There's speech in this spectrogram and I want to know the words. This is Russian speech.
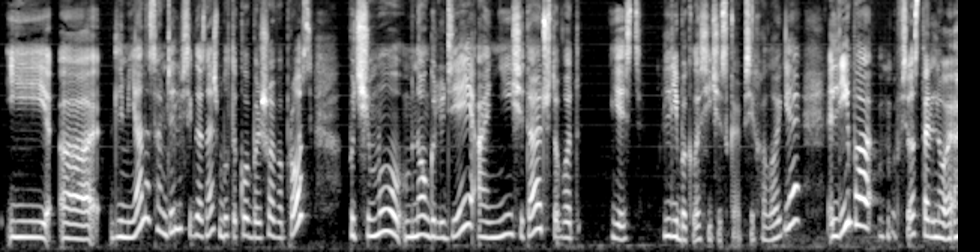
и э, для меня на самом деле всегда, знаешь, был такой большой вопрос, почему много людей, они считают, что вот есть либо классическая психология, либо все остальное.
